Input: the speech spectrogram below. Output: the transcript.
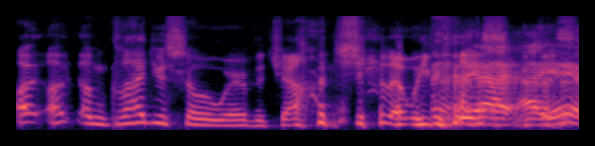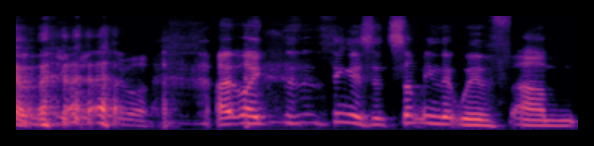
I, am glad you're so aware of the challenge that we've yeah, I, I am. I, like the thing is, it's something that we've um,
